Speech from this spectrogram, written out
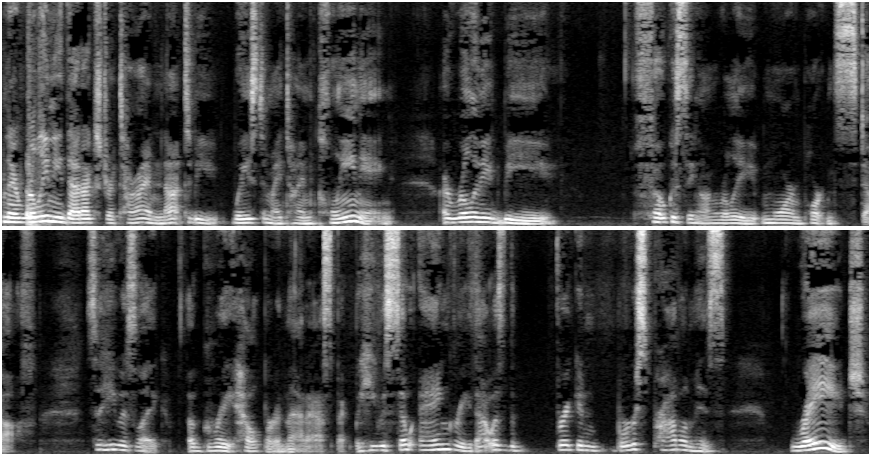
And I really need that extra time not to be wasting my time cleaning. I really need to be focusing on really more important stuff. So he was like a great helper in that aspect. But he was so angry. That was the freaking worst problem is rage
